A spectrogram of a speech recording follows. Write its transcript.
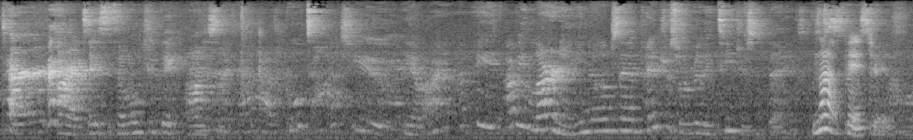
turn. Alright, Stacey, tell me what you think, oh honestly. God, who taught you? Yeah, I, I be I be learning. You know what I'm saying? Pinterest will really teach you some things. Not Stacey, Pinterest.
